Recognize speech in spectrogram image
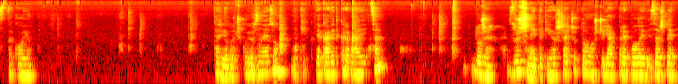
з такою тарілочкою знизу, яка відкривається. Дуже зручний такий горшечок, тому що я при поливі завжди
